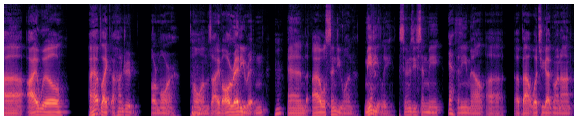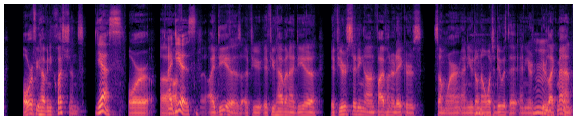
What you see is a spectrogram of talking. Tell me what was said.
uh, I will. I have like a hundred or more Mm-hmm. poems I've already written, Mhm. and I will send you one immediately as soon as you send me yes. an email uh, about what you got going on, or if you have any questions Yes. or uh, Ideas. ideas. If you if you have an idea, if you're sitting on 500 acres somewhere and you don't know Hmm. what to do with it, and you're Hmm. you're like, man,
